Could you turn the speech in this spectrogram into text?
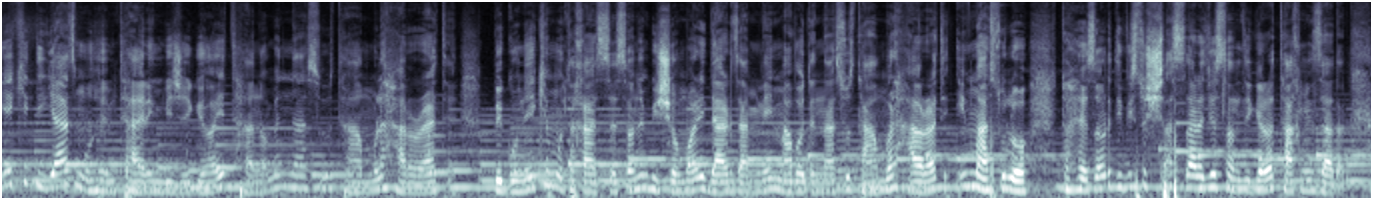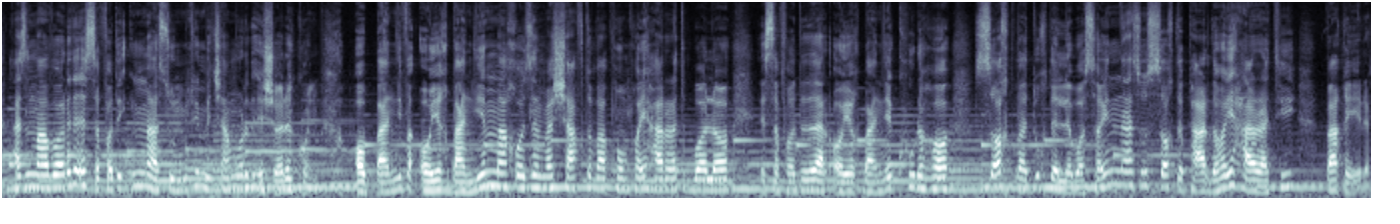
یکی دیگه از مهمترین ویژگی های تناب نسوز تحمل حرارته. به گونه که متخصصان بیشماری در زمینه مواد نسوز تحمل حرارت این محصول رو تا 1260 درجه سانتیگراد تخمین زدن. از موارد استفاده این محصول می‌تونیم به چند مورد اشاره کنیم. آب بندی و آیق بندی مخازن و شفت و پمپ های حرارت بالا استفاده در آیق بندی کوره ها ساخت و دوخت لباس های نسوز ساخت پرده های حرارتی و غیره.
